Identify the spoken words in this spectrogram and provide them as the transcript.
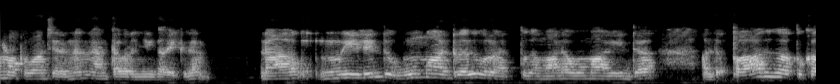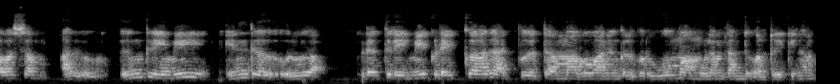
அம்மா பகவான் சரணன் நான் தவறஞ்சி கதைக்கிறேன் நான் உண்மையிலே இந்த ஊமான்றது ஒரு அற்புதமான ஊமா என்ற அந்த பாதுகாப்பு கவசம் அது எங்கேயுமே எந்த ஒரு இடத்திலையுமே கிடைக்காத அற்புதத்தை அம்மா பகவான் எங்களுக்கு ஒரு ஊமா மூலம் தந்து கொண்டிருக்கணும்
